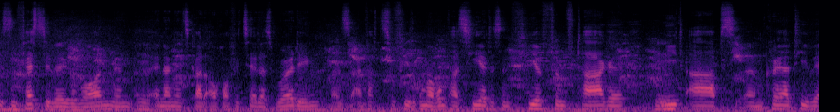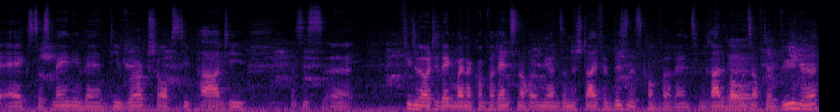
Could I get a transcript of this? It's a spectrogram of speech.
ist ein Festival geworden. Wir ändern jetzt gerade auch offiziell das Wording, weil es einfach zu viel drumherum passiert. Es sind vier, fünf Tage, Meetups, ähm, kreative Acts, das Main Event, die Workshops, die Party. Das ist, äh, viele Leute denken bei einer Konferenz noch irgendwie an so eine steife Business-Konferenz. Und gerade bei Ja, uns auf der Bühne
